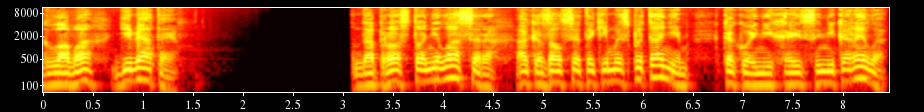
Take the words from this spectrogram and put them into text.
Глава девятая Допрос Тони Лассера оказался таким испытанием, какой ни Хейс, ни Карелла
